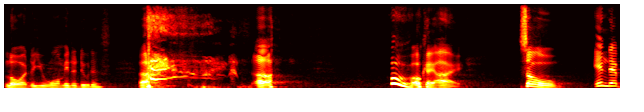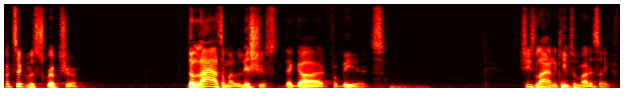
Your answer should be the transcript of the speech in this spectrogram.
Lord, do you want me to do this? Uh, uh, whew, okay, all right. So, in that particular scripture, the lies are malicious that God forbids. She's lying to keep somebody safe.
